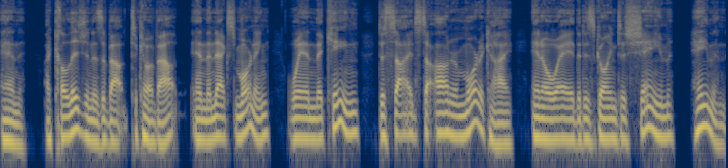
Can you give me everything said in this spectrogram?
And a collision is about to come about. And the next morning, when the king decides to honor Mordecai in a way that is going to shame Haman.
